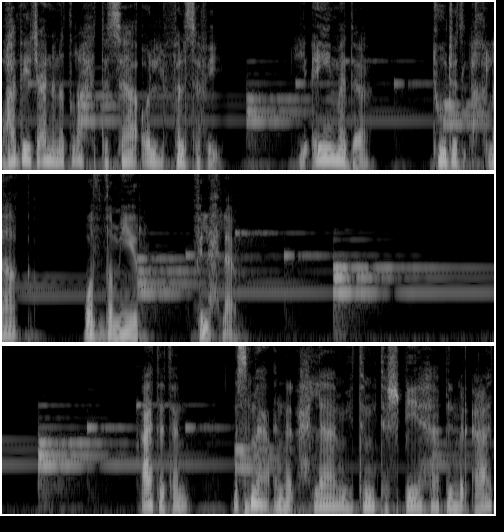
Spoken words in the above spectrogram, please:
وهذا يجعلنا نطرح تساؤل فلسفي لأي مدى توجد الأخلاق والضمير في الأحلام. عادة نسمع أن الأحلام يتم تشبيهها بالمرآة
